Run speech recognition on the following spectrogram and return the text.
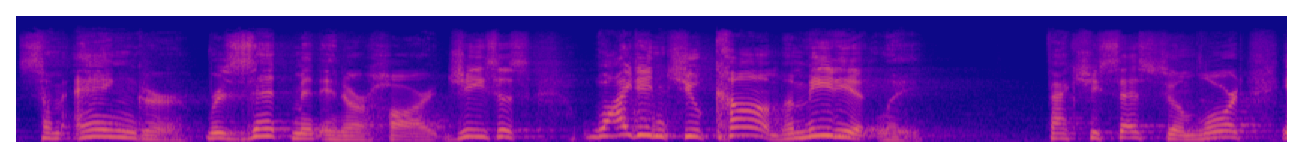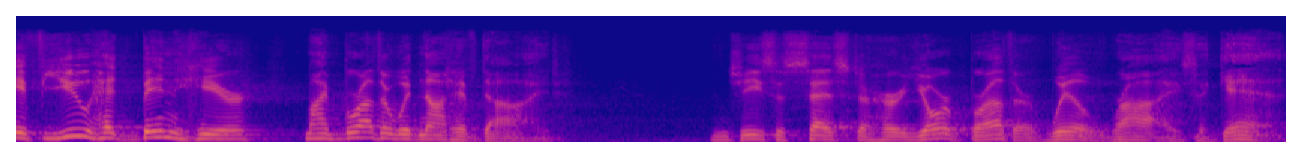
some anger, resentment in her heart. Jesus, why didn't you come immediately? Fact, she says to him, Lord, if you had been here, my brother would not have died. And Jesus says to her, Your brother will rise again.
